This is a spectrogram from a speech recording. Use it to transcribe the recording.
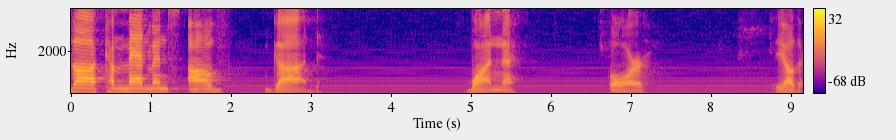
the commandments of God. One or the other.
